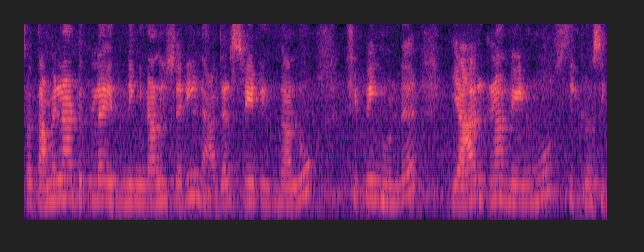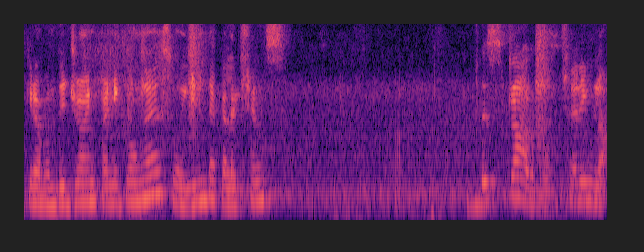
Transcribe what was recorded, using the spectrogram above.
ஸோ தமிழ்நாட்டுக்குள்ளே இருந்தீங்கனாலும் சரி இல்லை அதர் ஸ்டேட் இருந்தாலும் ஷிப்பிங் உண்டு. யாருக்கெல்லாம் வேணுமோ சீக்கிரம் சீக்கிரம் வந்து ஜாயின் பண்ணிக்கோங்க. ஸோ இந்த கலெக்ஷன்ஸ் பெஸ்ட்டாக இருக்கும். சரிங்களா?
